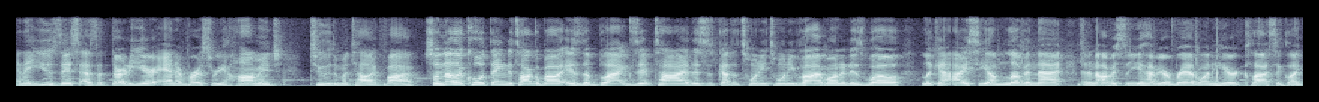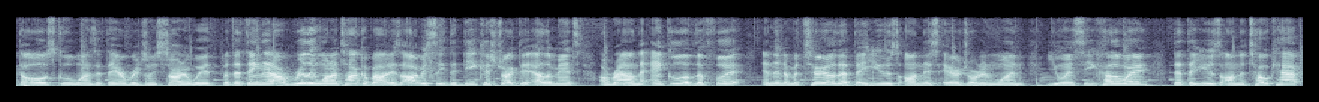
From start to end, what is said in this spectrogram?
and they use this as a 30 year anniversary homage to the metallic 5 so another cool thing to talk about is the black zip tie. This has got the 2020 vibe on it as well. Looking icy i'm loving that. And then obviously you have your red one here classic like the old school ones that they originally started with. But the thing that i really want to talk about is obviously the deconstructed elements around the ankle of the foot and then the material that they used on this air jordan 1 unc colorway that they used on the toe cap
